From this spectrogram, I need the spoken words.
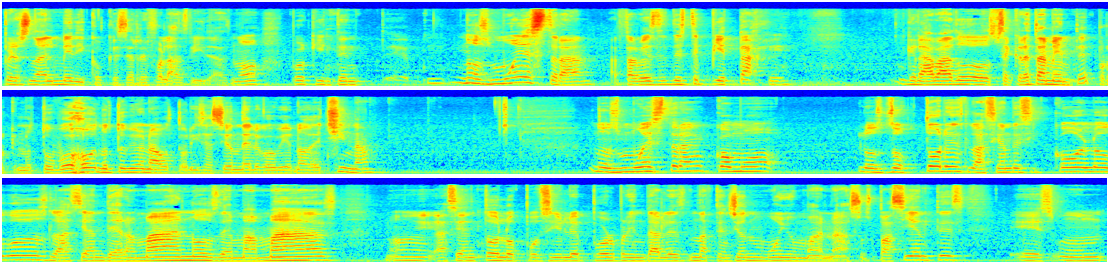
personal médico que se rifó las vidas, ¿no? Porque eh, nos muestran a través de este pietaje grabado secretamente, porque no, tuvo, no tuvieron autorización del gobierno de China, nos muestran cómo los doctores lo hacían de psicólogos, lo hacían de hermanos, de mamás, hacían todo lo posible por brindarles una atención muy humana a sus pacientes. Es un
